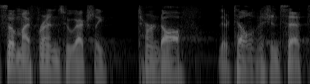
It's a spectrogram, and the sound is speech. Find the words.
so my friends who actually turned off their television sets,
